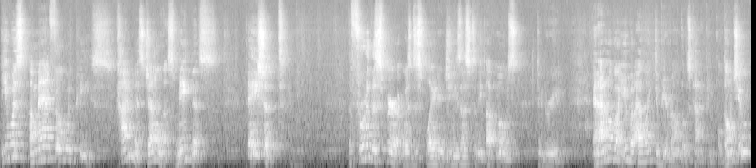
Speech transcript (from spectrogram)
He was a man filled with peace, kindness, gentleness, meekness, patient. The fruit of the Spirit was displayed in Jesus to the utmost degree. And I don't know about you, but I like to be around those kind of people, don't you?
